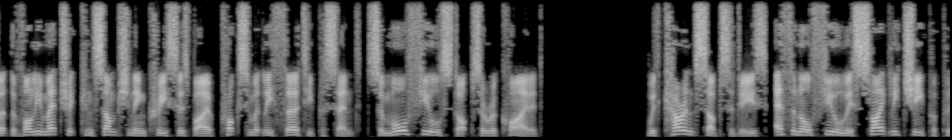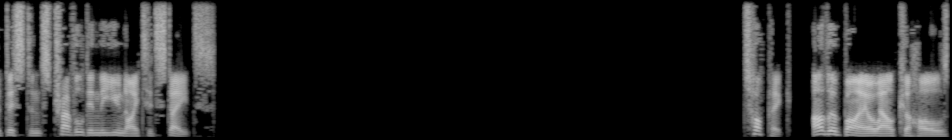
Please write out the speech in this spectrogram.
but the volumetric consumption increases by approximately 30%, so more fuel stops are required. With current subsidies, ethanol fuel is slightly cheaper per distance traveled in the United States. Other bioalcohols.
